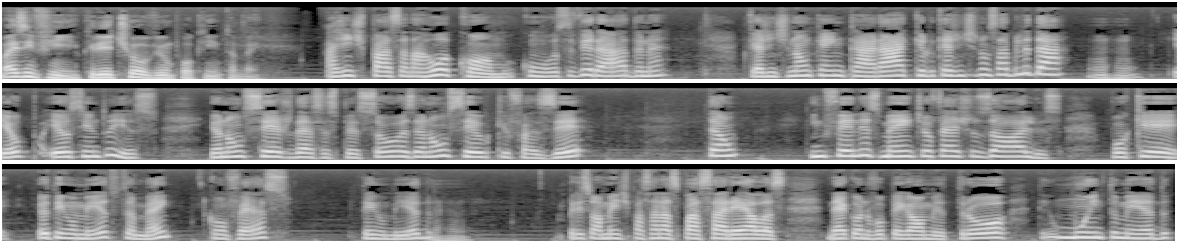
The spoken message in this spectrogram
Mas enfim, eu queria te ouvir um pouquinho também. A gente passa na rua como? Com o rosto virado, né? Porque a gente não quer encarar aquilo que a gente não sabe lidar. Eu, eu sinto isso. Eu não sejo dessas pessoas, eu não sei o que fazer. Então, infelizmente, eu fecho os olhos. Porque eu tenho medo também, confesso. Tenho medo. Principalmente passar nas passarelas, né? Quando eu vou pegar o metrô, tenho muito medo.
